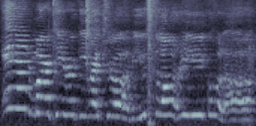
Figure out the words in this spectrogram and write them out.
And Marquee Rookie Retro of Juuso Riikola.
